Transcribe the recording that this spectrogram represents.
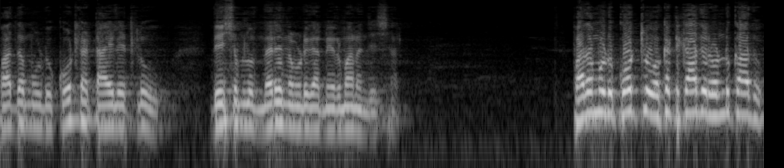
పదమూడు కోట్ల టాయిలెట్లు దేశంలో నరేంద్ర మోడీ గారు నిర్మాణం చేశారు. పదమూడు కోట్లు ఒకటి కాదు రెండు కాదు.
